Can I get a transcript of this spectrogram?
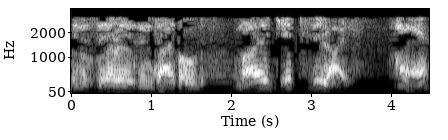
in a series entitled My Gypsy Life. Here.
